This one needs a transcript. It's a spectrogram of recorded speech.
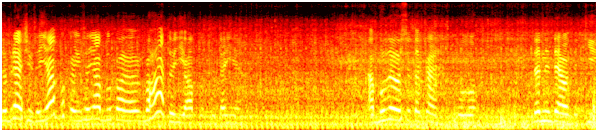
Добрячі вже яблука, і вже яблука багато яблуку дає. А були ось отаке було. Де-не-де отакі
